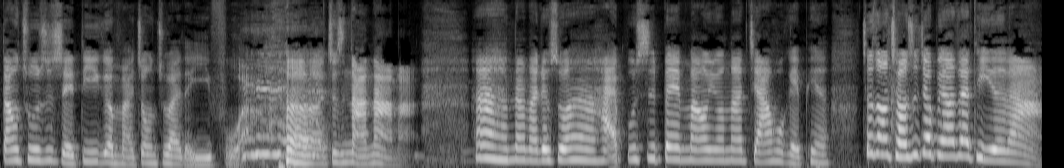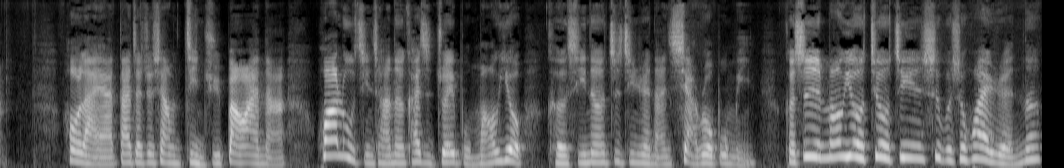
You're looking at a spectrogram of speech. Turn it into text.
当初是谁第一个买种出来的衣服啊？就是娜娜嘛。啊，娜娜就说：“啊，还不是被猫用那家伙给骗了？这种糗事就不要再提了啦。”后来啊，大家就向警局报案呐。花鹿警察呢开始追捕猫鼬，可惜呢，至今仍然下落不明。可是猫鼬究竟是不是坏人呢？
